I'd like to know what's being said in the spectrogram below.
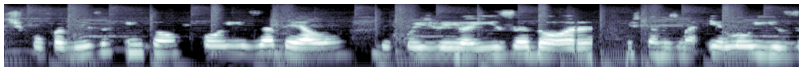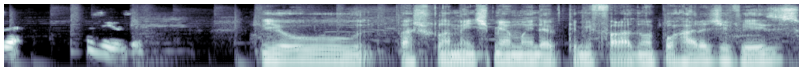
Desculpa, Bisa. Então ficou Isabela. Depois veio a Isadora. Nós temos uma Heloísa. Isa. Eu, particularmente, minha mãe deve ter me falado uma porrada de vezes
